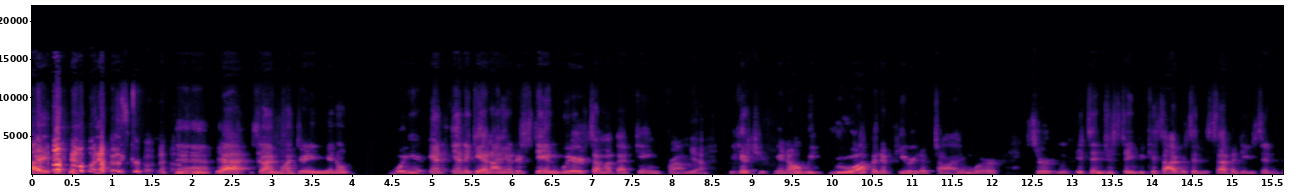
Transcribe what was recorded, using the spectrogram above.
right. when I was growing up. Yeah. So I'm wondering, you know, where, and, and again, I understand where some of that came from. Yeah. Because, you, you know, we grew up in a period of time where certain, it's interesting because I was in the 70s and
